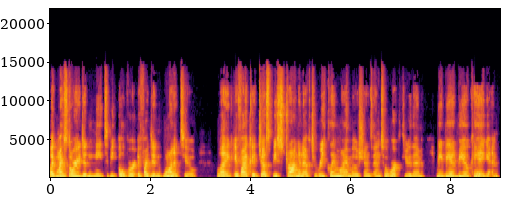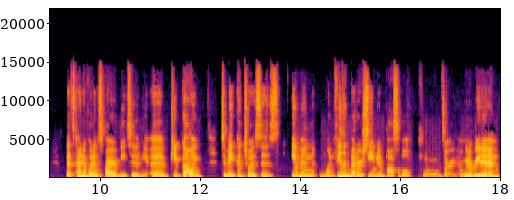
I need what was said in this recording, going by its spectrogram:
Like my story didn't need to be over if I didn't want it to. Like if I could just be strong enough to reclaim my emotions and to work through them, maybe I'd be okay again. That's kind of what inspired me to uh, keep going, to make good choices, even when feeling better seemed impossible. Sorry, I'm going to read it and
